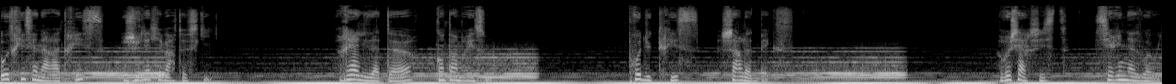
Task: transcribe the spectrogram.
Autrice et narratrice, Juliette Lewartowski. Réalisateur, Quentin Bresson. Productrice, Charlotte Bex. Recherchiste, Cyrine Azouaoui.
